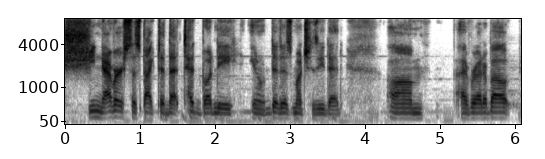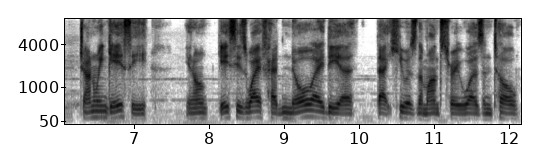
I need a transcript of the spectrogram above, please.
she never suspected that Ted Bundy, you know, did as much as he did. Um, I've read about John Wayne Gacy. You know, Gacy's wife had no idea that he was the monster he was until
